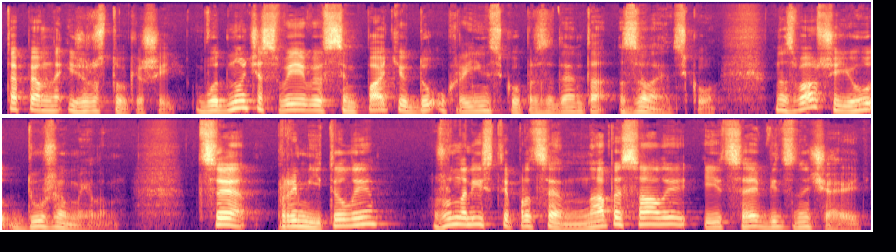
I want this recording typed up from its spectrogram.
та, певно, і жорстокіший. Водночас виявив симпатію до українського президента Зеленського, назвавши його дуже милим. Це примітили. Журналісти про це написали і це відзначають.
